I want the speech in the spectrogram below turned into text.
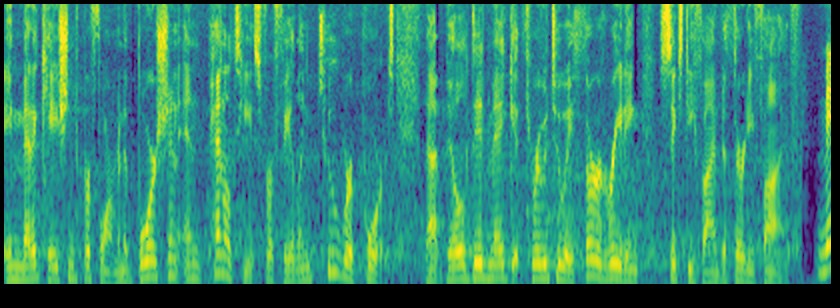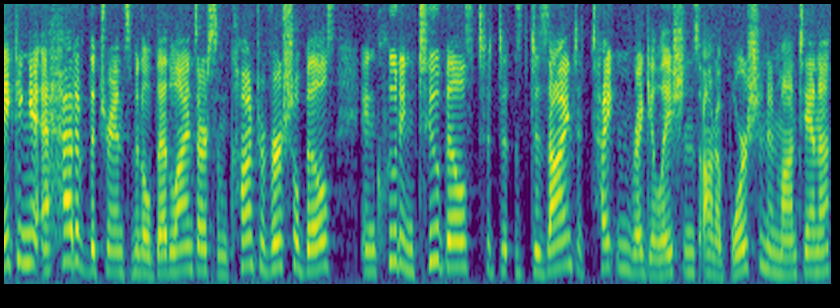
a medication to perform an abortion and penalties for failing to report. That bill did make it through to a third reading, 65 to 35. Making it ahead of the transmittal deadlines are some controversial bills, including two bills to designed to tighten regulations on abortion in Montana,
